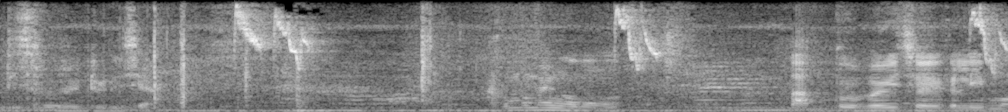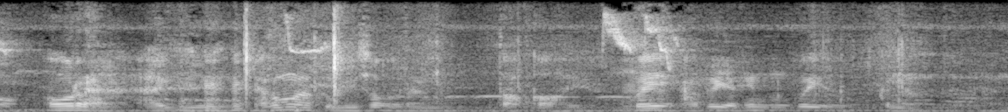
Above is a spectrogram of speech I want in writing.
di seluruh Indonesia. Aku mau ngomong? Pak Boboijo Joy kelima. Ora, aku. Aku mau ngagumi seorang tokoh ya. Kowe aku yakin kowe ya kenal. Orang.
